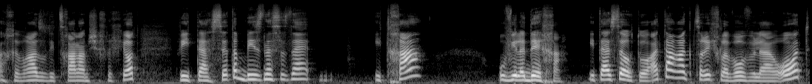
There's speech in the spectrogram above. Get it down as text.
החברה הזאת צריכה להמשיך לחיות, והיא תעשה את הביזנס הזה איתך ובלעדיך. היא תעשה אותו. אתה רק צריך לבוא ולהראות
